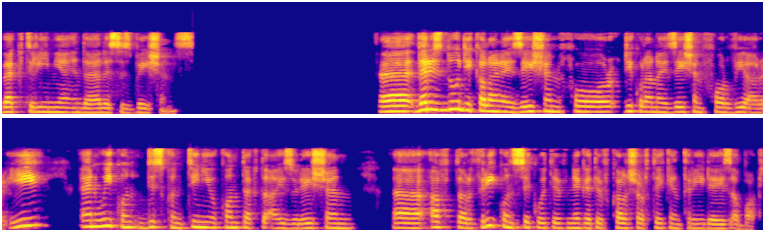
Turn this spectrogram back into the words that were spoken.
bacteremia in dialysis patients. Uh, there is no decolonization for decolonization for VRE, and we can discontinue contact isolation uh, after three consecutive negative culture taken three days apart.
